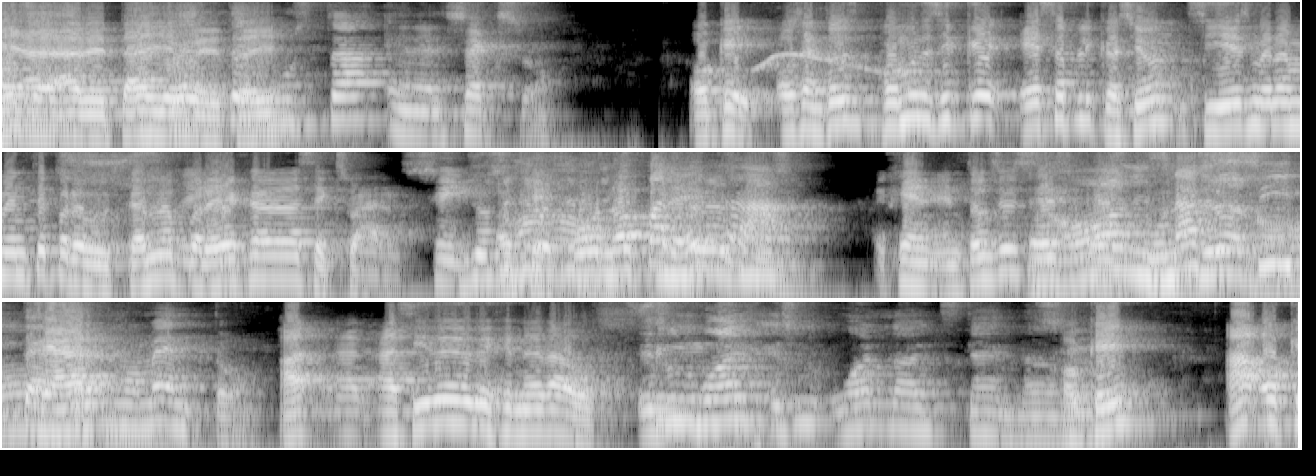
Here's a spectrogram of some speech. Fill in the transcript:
a- a detalle, güey, te detalle. gusta en el sexo. Ok, o sea, entonces podemos decir que esa aplicación sí es meramente para buscar una Sí. pareja sexual. Sí, Yo sé Ok. que o no más- pareja. Gen- Entonces, Es, No, una siquiera, no. cita en un momento. a- a- así de degenerados. Es un one, es un one night stand. más. ¿Ok? Ah, ok.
